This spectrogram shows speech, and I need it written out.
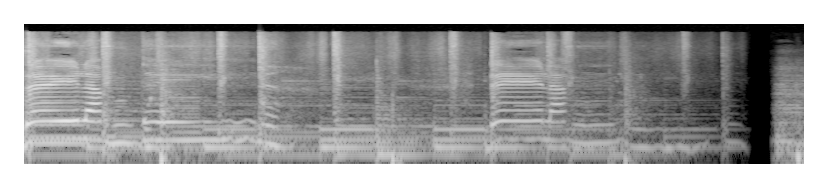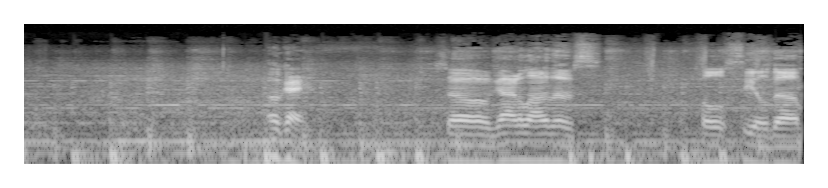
They love me, Okay, so got a lot of those holes sealed up.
